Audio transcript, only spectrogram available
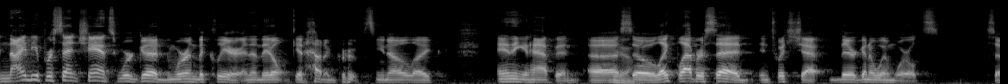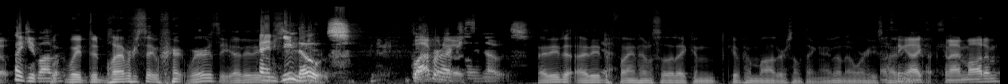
Ninety percent chance we're good and we're in the clear, and then they don't get out of groups. You know, like anything can happen. Uh, Yeah. So like Blabber said in Twitch chat, they're gonna win worlds. So Thank you, Bob. wait did Blabber say where, where is he I didn't even and he it. knows. Blabber Blabber knows. actually knows. I need to I need Yeah. to find him so that I can give him mod or something. I don't know where he's I hiding. think I can I mod him.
